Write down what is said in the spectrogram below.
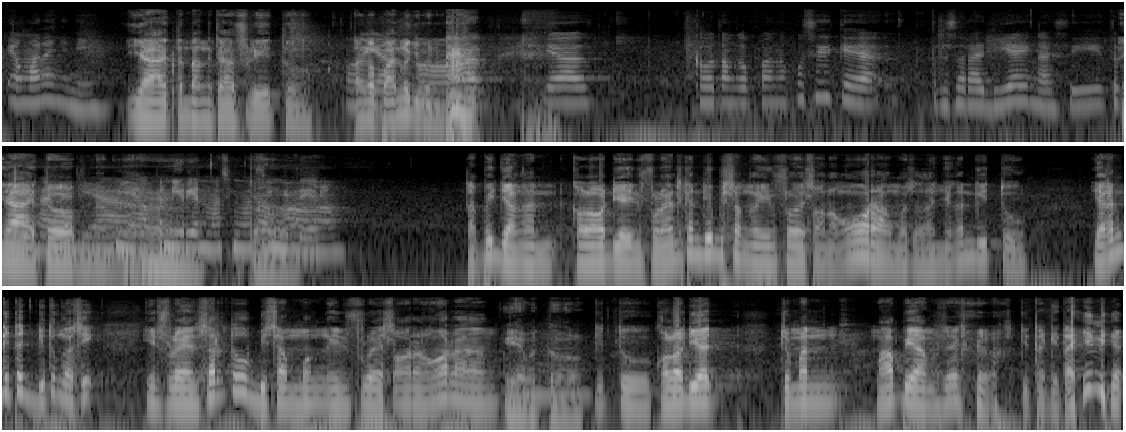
Yang mananya nih? ya tentang free itu Oh, tanggapan iya. lu gimana Oh, ya kalau tanggapan aku sih kayak terserah dia ya nggak sih? Itu Ya, itu dia. benar-benar. Ya pendirian masing-masing gitu ya. tapi jangan kalau dia influence kan dia bisa nge-influence orang-orang masalahnya kan gitu ya kan kita gitu nggak sih? Influencer tuh bisa menginfluence orang-orang. Iya betul. Gitu. Kalau dia cuman maaf ya maksudnya kita kita ini ya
